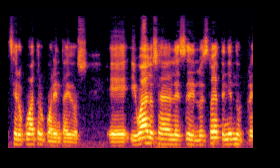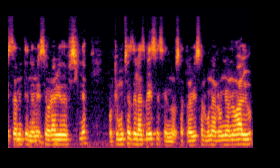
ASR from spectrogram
0442. Eh, igual, o sea, les eh, lo estoy atendiendo precisamente en ese horario de oficina, porque muchas de las veces se nos atraviesa alguna reunión o algo,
